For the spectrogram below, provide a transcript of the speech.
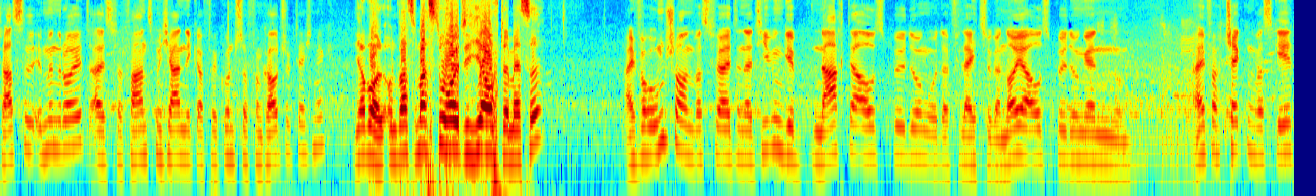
Trassel Immenreuth als Verfahrensmechaniker für Kunststoff- und Kautschuktechnik. Jawohl. Und was machst du heute hier auf der Messe? Einfach umschauen, was für Alternativen gibt nach der Ausbildung oder vielleicht sogar neue Ausbildungen. Einfach checken, was geht.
